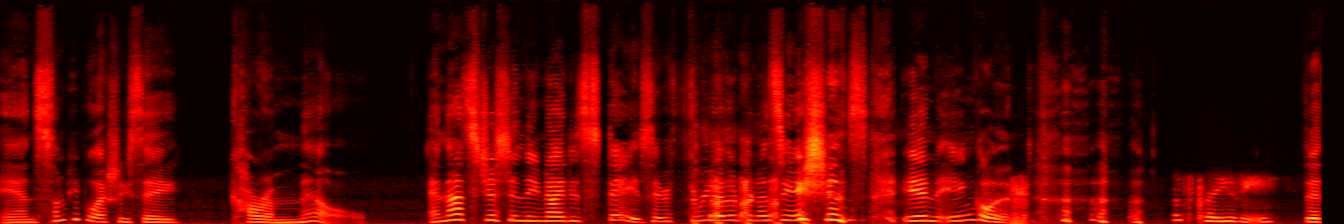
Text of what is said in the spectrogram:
and some people actually say caramel. And that's just in the United States. There are three other pronunciations in England. That's crazy. The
